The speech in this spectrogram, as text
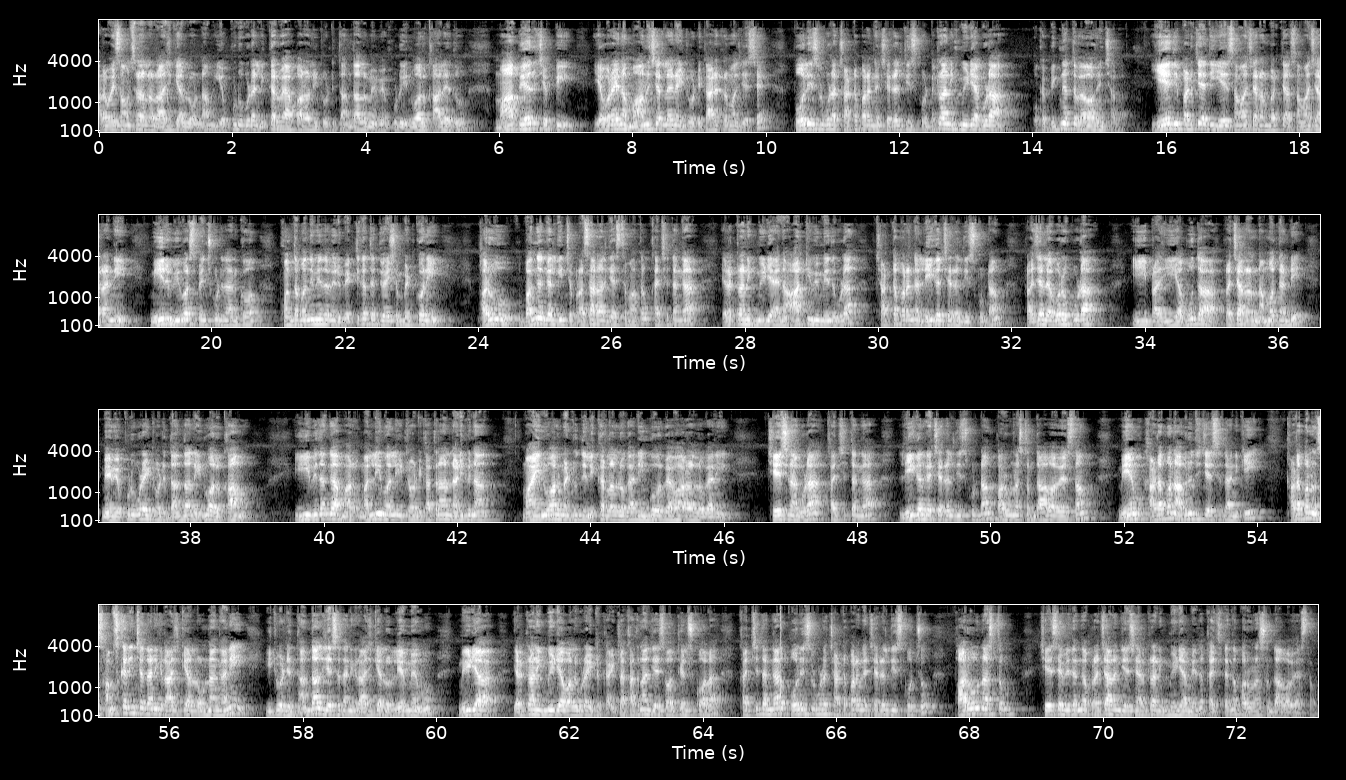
అరవై సంవత్సరాల రాజకీయాల్లో ఉన్నాం. ఎప్పుడు కూడా లిక్కర్ వ్యాపారాలు ఇటువంటి దందాలు మేము ఎప్పుడు ఇన్వాల్వ్ కాలేదు. మా పేరు చెప్పి ఎవరైనా మానుచరులైన ఇటువంటి కార్యక్రమాలు చేస్తే పోలీసులు కూడా చట్టపరంగా చర్యలు తీసుకుంటే ఎలక్ట్రానిక్ మీడియా కూడా ఒక విఘ్నత వ్యవహరించాలి. ఏది పడితే అది ఏ సమాచారం పడితే ఆ సమాచారాన్ని మీరు వ్యూవర్స్ పెంచుకునేదానికో కొంతమంది మీద మీరు వ్యక్తిగత ద్వేషం పెట్టుకొని పరువు భంగం కలిగించే ప్రసారాలు చేస్తే మాత్రం ఖచ్చితంగా ఎలక్ట్రానిక్ మీడియా అయిన ఆర్టీవీ మీద కూడా చట్టపరంగా లీగల్ చర్యలు తీసుకుంటాం. ప్రజలు ఎవరు కూడా ఈ ప్ర ఈ అభూత ప్రచారాలను నమ్మొద్దండి. మేము ఎప్పుడు కూడా ఇటువంటి దందాలు ఇన్వాల్వ్ కాము. ఈ విధంగా మర- మళ్ళీ మళ్ళీ ఇటువంటి కథనాలు నడిపిన మా ఇన్వాల్వ్మెంట్ ఉంది లిక్కర్లలో కానీ ఇంకో వ్యవహారాల్లో కానీ చేసినా కూడా ఖచ్చితంగా లీగల్గా చర్యలు తీసుకుంటాం. పరువు నష్టం దావా వేస్తాం. మేము కడపను అభివృద్ధి చేసేదానికి కడపను సంస్కరించేదానికి రాజకీయాల్లో ఉన్నాం కానీ ఇటువంటి దందాలు చేసేదానికి రాజకీయాల్లో లేము మేము. మీడియా ఎలక్ట్రానిక్ మీడియా వాళ్ళు కూడా ఇట్లా ఇట్లా కథనాలు చేసే వాళ్ళు తెలుసుకోవాలా? ఖచ్చితంగా పోలీసులు కూడా చట్టపరంగా చర్యలు తీసుకోవచ్చు. పరువు నష్టం చేసే విధంగా ప్రచారం చేసిన ఎలక్ట్రానిక్ మీడియా మీద ఖచ్చితంగా పరువు నష్టం దావా వేస్తాం.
